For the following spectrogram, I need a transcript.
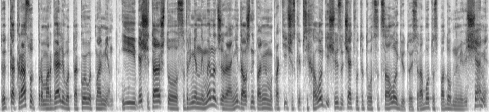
то это как раз вот проморгали вот такой вот момент. И я считаю, что современные менеджеры, они должны помимо практической психологии еще изучать вот эту вот социологию, то есть работу с подобными вещами.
